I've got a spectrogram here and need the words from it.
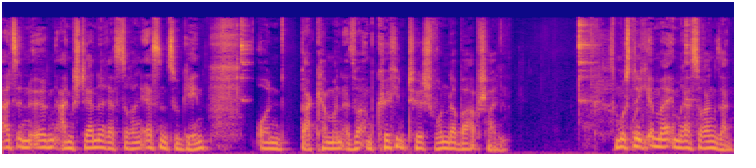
als in irgendeinem Sternerestaurant essen zu gehen. Und da kann man also am Küchentisch wunderbar abschalten. Es muss nicht immer im Restaurant sein.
